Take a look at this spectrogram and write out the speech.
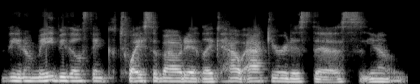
you know, maybe they'll think twice about it. Like, how accurate is this? You know,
